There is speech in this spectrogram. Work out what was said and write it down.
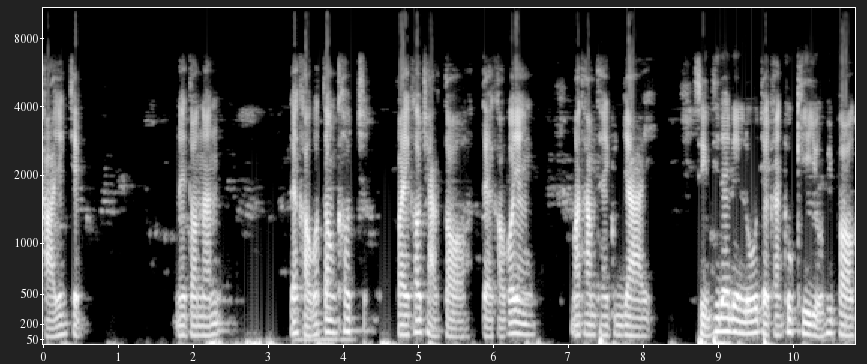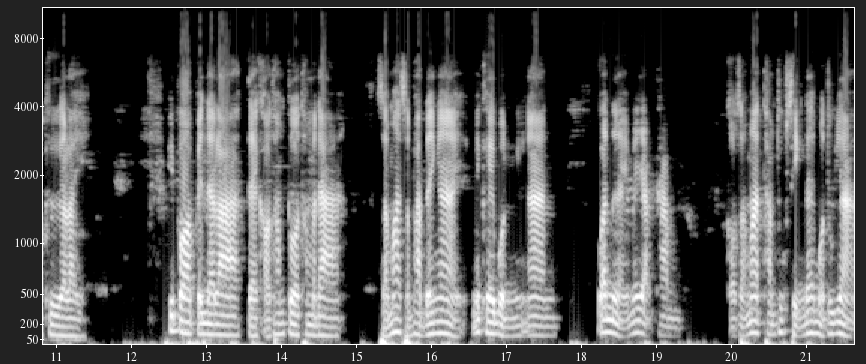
ขายังเจ็บ ในตอนนั้น และเขาก็ต้องเข้าไปเข้าฉากต่อ แต่เขาก็ยังมาทำแทนคุณยาย สิ่งที่ได้เรียนรู้จากการคุกคีอยู่พี่ปอคืออะไร พี่ปอเป็นดารา แต่เขาทำตัวธรรมดา สามารถสัมผัสได้ง่าย ไม่เคยบ่นงาน ว่าเหนื่อยไม่อยากทำเขาสามารถทำทุกสิ่งได้หมดทุกอย่าง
